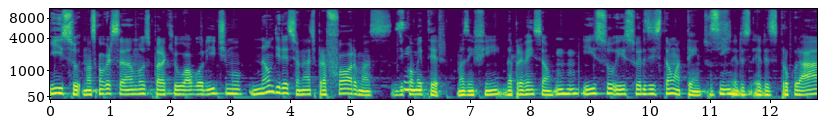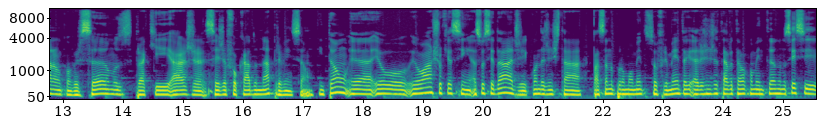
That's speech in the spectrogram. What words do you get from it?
Isso, nós conversamos para que o algoritmo não direcionasse para formas de Sim. cometer mas enfim, da prevenção. Uhum. Isso, isso eles estão atentos. Sim. Eles, eles procuraram, conversamos para que haja, seja focado na prevenção. Então, é, eu, eu acho que assim, a sociedade, quando a gente está passando por um momento de sofrimento, a gente já estava tava comentando, não sei se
